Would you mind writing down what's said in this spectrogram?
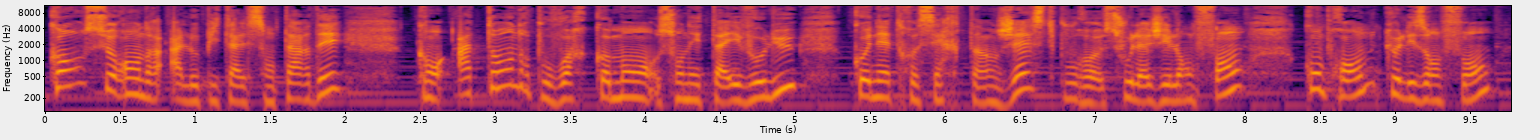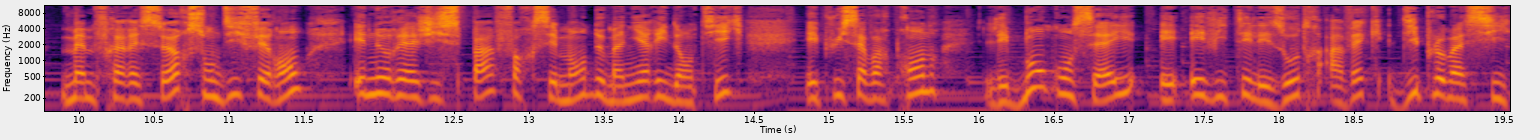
quand se rendre à l'hôpital sans tarder, quand attendre pour voir comment son état évolue, connaître certains gestes pour soulager l'enfant, comprendre que les enfants, même frères et sœurs, sont différents et ne réagissent pas forcément de manière identique, et puis savoir prendre les bons conseils et éviter les autres avec diplomatie.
